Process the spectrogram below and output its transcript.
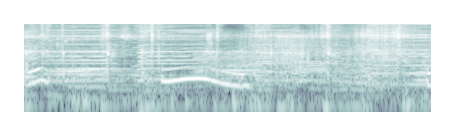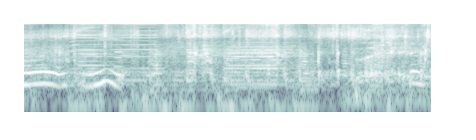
เอ้ยอือโอ้ยนี่ลงป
